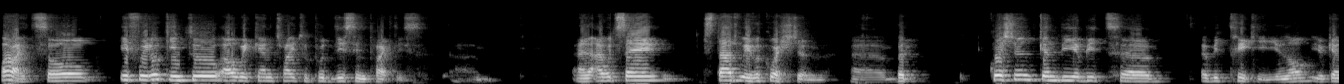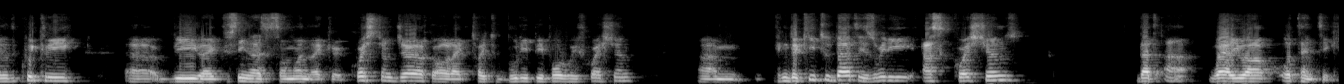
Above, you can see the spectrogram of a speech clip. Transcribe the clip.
All right, so if we look into how we can try to put this in practice, um, and I would say start with a question, uh, but question can be a bit uh, a bit tricky. You know, you can quickly uh, be like seen as someone like a question jerk or like try to bully people with question. Um, I think the key to that is really ask questions that are where you are authentic.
